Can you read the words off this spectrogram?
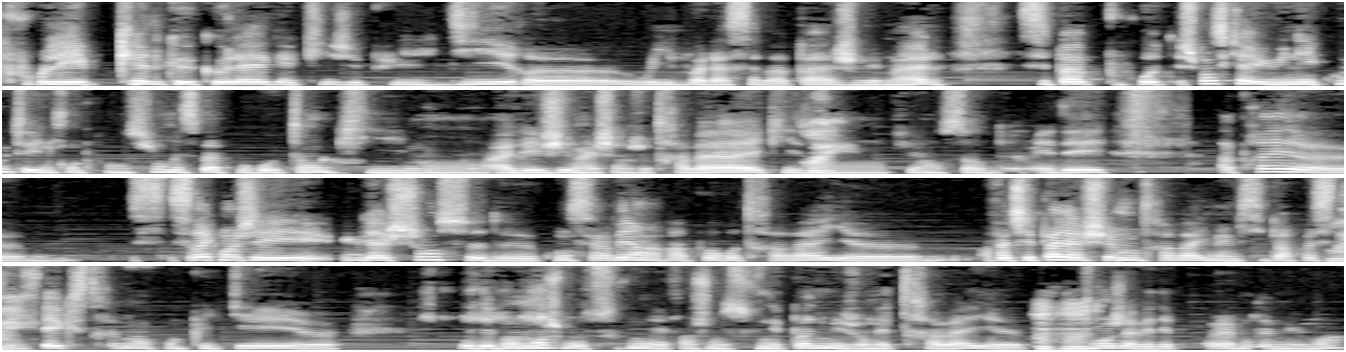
pour les quelques collègues à qui j'ai pu dire euh, oui voilà ça va pas, je vais mal, c'est pas pour. Je pense qu'il y a eu une écoute et une compréhension, mais c'est pas pour autant qu'ils m'ont allégé ma charge de travail, qu'ils ont fait en sorte de m'aider. Après. Euh, c'est vrai que moi j'ai eu la chance de conserver un rapport au travail. En fait, j'ai pas lâché mon travail, même si parfois c'était extrêmement compliqué. Il y a des moments, je me souvenais, enfin, je me souvenais pas de mes journées de travail. Euh, mhm. Pourtant, j'avais des problèmes de mémoire.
